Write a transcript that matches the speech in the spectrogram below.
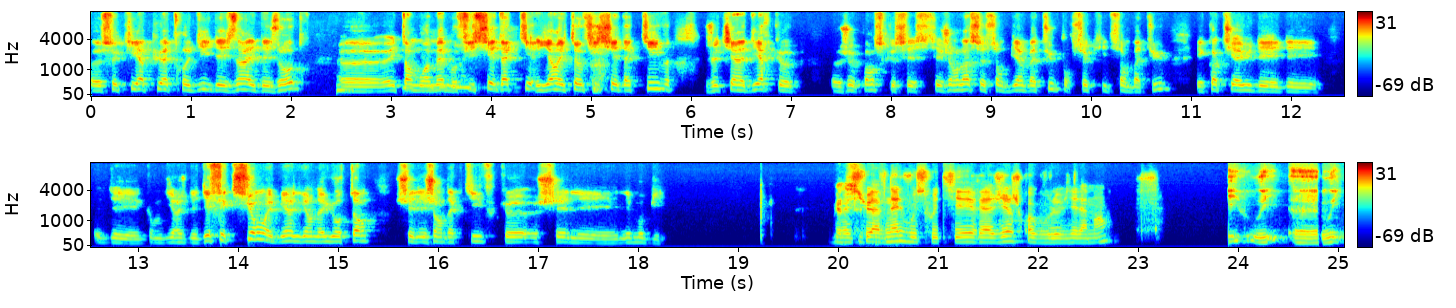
euh, ce qui a pu être dit des uns et des autres. Euh, étant moi-même officier d'active, ayant été officier d'active, je tiens à dire que je pense que ces, gens-là se sont bien battus pour ceux qui se sont battus. Et quand il y a eu des, des, comment dirais des défections, eh bien, il y en a eu autant chez les gens d'actifs que chez les, les mobiles. Monsieur Avenel, vous souhaitiez réagir, je crois que vous leviez la main. Oui, euh, oui,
